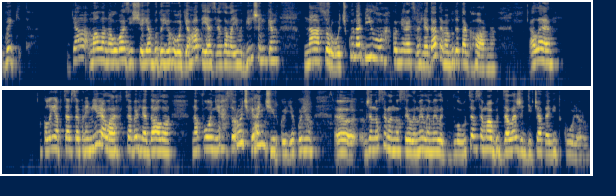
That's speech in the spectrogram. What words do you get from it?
викид. Я мала на увазі, що я буду його одягати, я зв'язала його більшеньким на сорочку на білу. Комірець виглядатиме, буде так гарно. Але коли я б це все приміряла, це виглядало на фоні сорочки ганчіркою, якою е, вже носили-носили, мили-мили підлогу. Це все, мабуть, залежить, дівчата, від кольору.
